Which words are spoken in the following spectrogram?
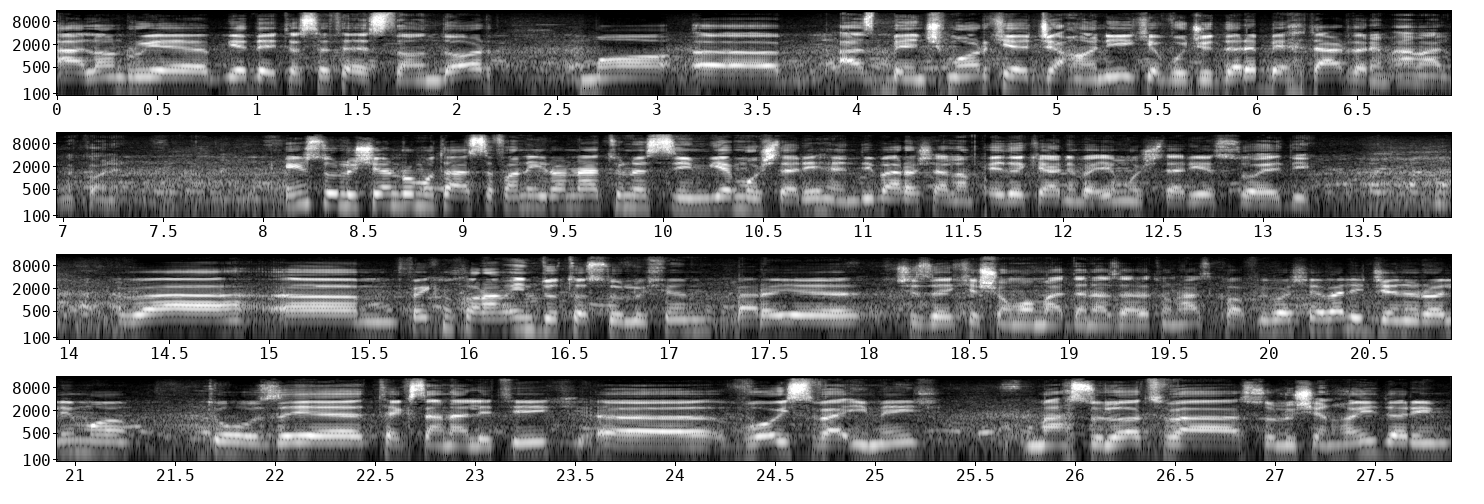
الان روی یه data set استاندارد ما از benchmark جهانی که وجود داره بهتر داریم عمل می‌کنیم. این solution رو متاسفانه ایران نتونستیم. یه مشتری هندی براش الان پیدا کردیم و یه مشتری سوئدی. و فکر می‌کنم این دو تا solution برای چیزایی که شما مد نظرتون هست کافی باشه. ولی generally ما تو حوزه text analytic voice و image محصولات و solution هایی داریم.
